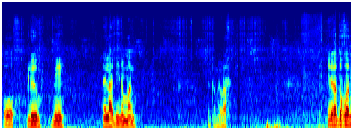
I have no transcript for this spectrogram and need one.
โอ้ ลืม นี่ ในลาดีน้ำมันไปตรงไหนวะนี่นะครับทุกคน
